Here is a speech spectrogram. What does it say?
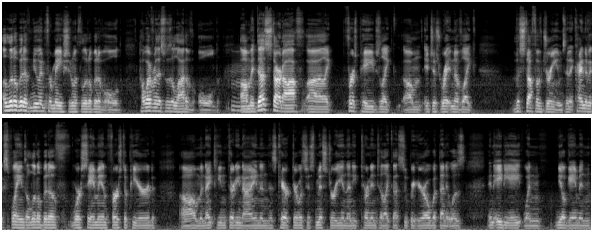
a little bit of new information with a little bit of old. However, this was a lot of old. Um, it does start off uh, like first page, like um, it just written of like the stuff of dreams, and it kind of explains a little bit of where Sandman first appeared um, in 1939, and his character was just mystery, and then he turned into like a superhero. But then it was in '88 when Neil Gaiman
